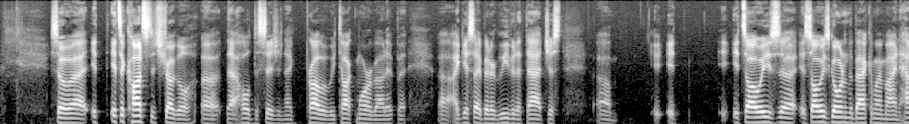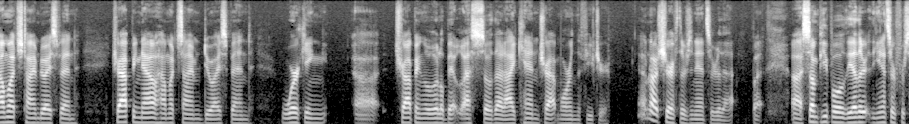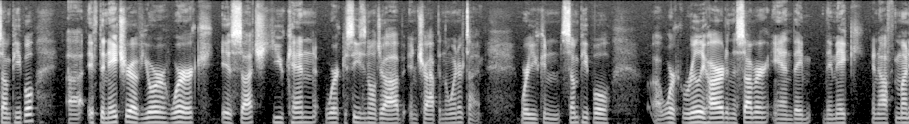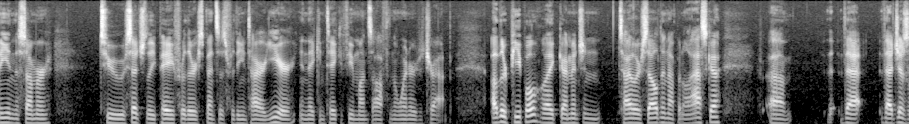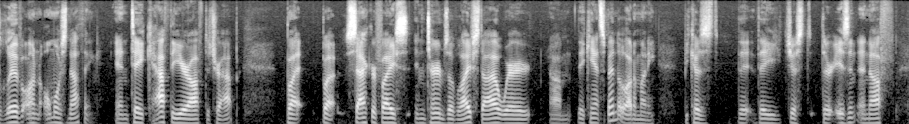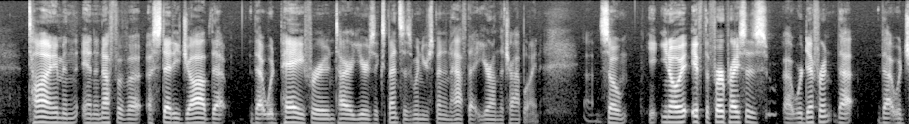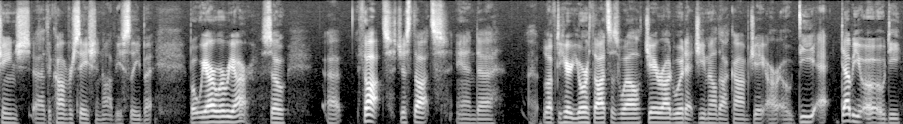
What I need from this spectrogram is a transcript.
so uh, it it's a constant struggle uh, that whole decision. I probably talk more about it, but uh, I guess I better leave it at that. Just um, it, it it's always uh, it's always going in the back of my mind. How much time do I spend trapping now? How much time do I spend working uh, trapping a little bit less so that I can trap more in the future? I'm not sure if there's an answer to that, but uh, some people the other the answer for some people uh, if the nature of your work is such, you can work a seasonal job and trap in the wintertime, where you can. Some people uh, work really hard in the summer and they they make enough money in the summer to essentially pay for their expenses for the entire year, and they can take a few months off in the winter to trap. Other people, like I mentioned, Tyler Selden up in Alaska, um, th- that that just live on almost nothing and take half the year off to trap, but but sacrifice in terms of lifestyle where um, they can't spend a lot of money because they, they just there isn't enough time and, and enough of a, a steady job that that would pay for an entire year's expenses when you're spending half that year on the trap line. Um, so, you know, if the fur prices uh, were different, that that would change uh, the conversation, obviously. But but we are where we are. So, uh, thoughts, just thoughts, and uh, I'd love to hear your thoughts as well. jrodwood at gmail.com, J R O D W O O D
